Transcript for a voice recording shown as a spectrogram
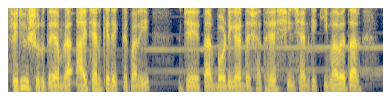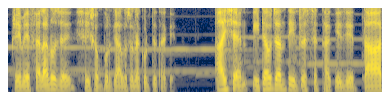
ভিডিওর শুরুতে আমরা আইচ্যানকে দেখতে পারি যে তার বডিগার্ডদের সাথে শিনচ্যানকে কীভাবে তার প্রেমে ফেলানো যায় সেই সম্পর্কে আলোচনা করতে থাকে। আইচ্যান এটাও জানতে ইন্টারেস্টেড থাকে যে তার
